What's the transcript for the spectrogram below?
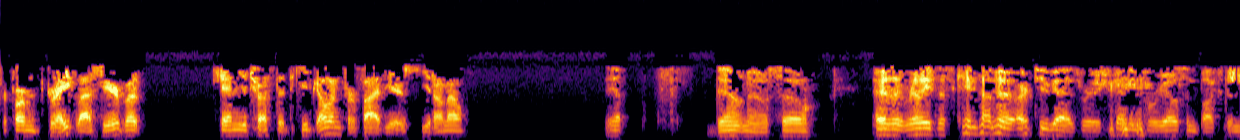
performed great last year, but can you trust it to keep going for five years? You don't know. Yep. Don't know. So, is it really just came down to our two guys? We're extending Berrios and Buxton.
